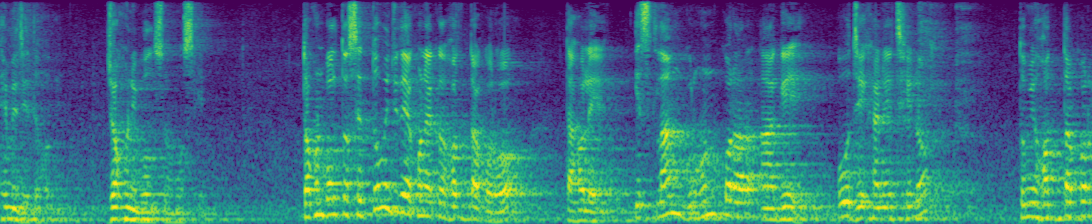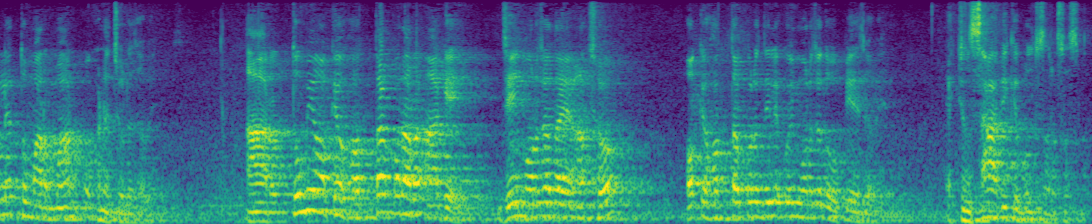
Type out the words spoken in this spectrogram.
থেমে যেতে হবে, যখনই বলছো মুসলিম। তখন বলতেছে, তুমি যদি এখন একে হত্যা করো তাহলে ইসলাম গ্রহণ করার আগে ও যেখানে ছিল, তুমি হত্যা করলে তোমার মান ওখানে চলে যাবে। আর তুমি ওকে হত্যা করার আগে যেই মর্যাদায় আছো, ওকে হত্যা করে দিলে ওই মর্যাদা ও পেয়ে যাবে। একজন সাহাবিকে বলতেছে রসুলাম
